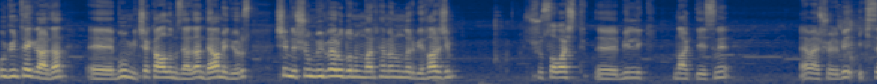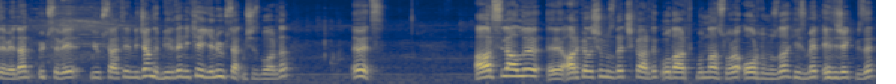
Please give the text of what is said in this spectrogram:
Bugün tekrardan e, Boom Beach'e kaldığımız yerden devam ediyoruz. Şimdi şu mürver odunum var. Hemen onları bir harcayayım. Şu savaş e, birlik nakliyesini hemen şöyle bir 2 seviyeden 3 seviye yükseltelim diyeceğim de birden 2'ye yeni yükseltmişiz bu arada. Evet. Ağır silahlı e, arkadaşımızı da çıkardık. O da artık bundan sonra ordumuzla hizmet edecek bize.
